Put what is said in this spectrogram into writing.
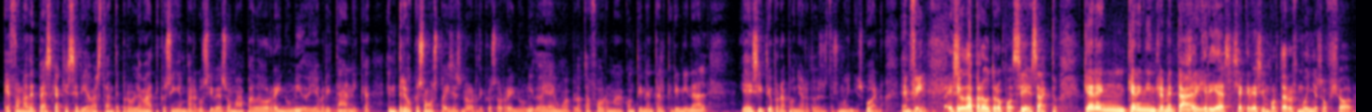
e zona de pesca que sería bastante problemático. Sin embargo, se si ves o mapa do Reino Unido e a Británica, entre o que son os países nórdicos e o Reino Unido, aí hai unha plataforma continental criminal e hai sitio para poñer todos estes muiños. Bueno, en fin. Eso dá para outro podcast. Sí, exacto. Queren queren incrementar... Xa querías, xa querías importar os muiños offshore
